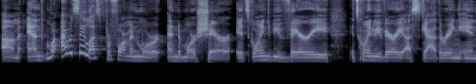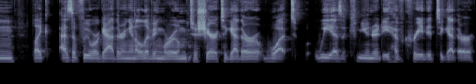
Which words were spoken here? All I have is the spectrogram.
Um, and more, i would say less perform and more and more share. It's going to be very it's going to be very us gathering in like as if we were gathering in a living room to share together what we as a community have created together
